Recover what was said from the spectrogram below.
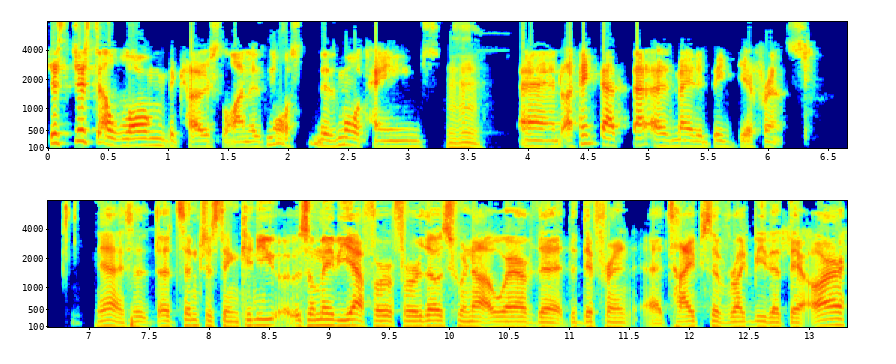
just just along the coastline. There's more there's more teams, mm-hmm. and I think that that has made a big difference. Yeah, so that's interesting. Can you so maybe yeah for for those who are not aware of the the different uh, types of rugby that there are,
